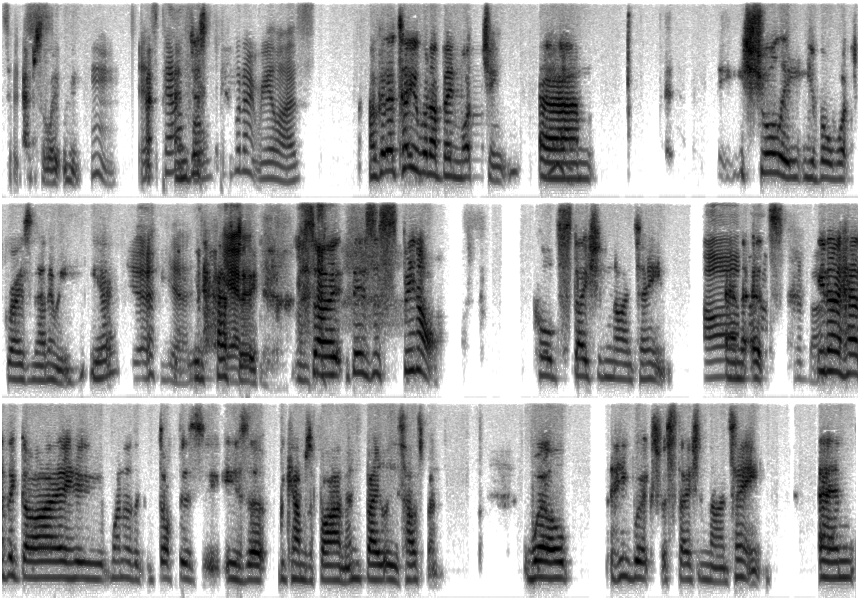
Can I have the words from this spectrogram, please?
So it's, absolutely mm, it's And powerful. just- People don't realize. I'm going to tell you what i've been watching. Um, surely you've all watched Grey's Anatomy yeah? Yeah. Yeah. you'd have Yeah. to. So there's a spin-off called Station 19 Oh, and it's you know how the guy who one of the doctors is a becomes a fireman Bailey's husband? Well he works for Station 19 and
